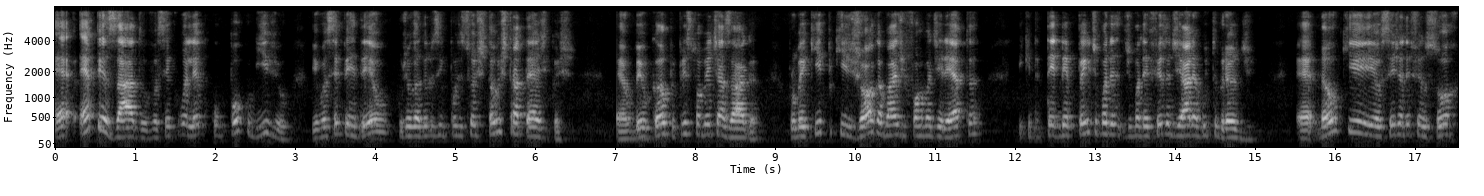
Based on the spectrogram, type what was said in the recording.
é, é, pesado você com um elenco com pouco nível e você perdeu os jogadores em posições tão estratégicas. É, o meio campo e principalmente a zaga. Para uma equipe que joga mais de forma direta e que tem, depende de uma, de uma, defesa de área muito grande. É, não que eu seja defensor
